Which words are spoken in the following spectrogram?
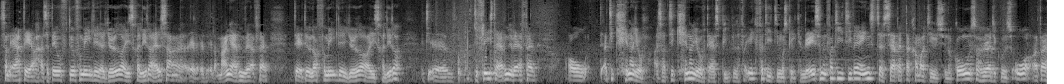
som er der, altså det er jo, det er jo formentlig jøder og israelitter alle sammen, eller, eller mange af dem i hvert fald, det, det er jo nok formentlig jøder og israelitter, de, øh, de fleste af dem i hvert fald, og og de kender jo, altså de kender jo deres bibel, for ikke fordi de måske kan læse, men fordi de hver eneste sabbat, der kommer de i synagogen, så hører de Guds ord, og der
